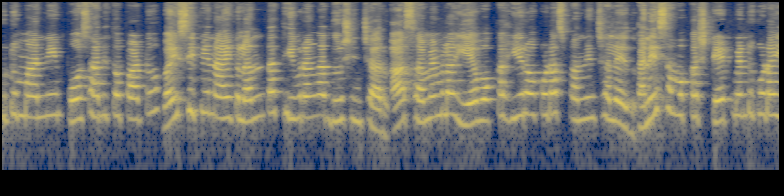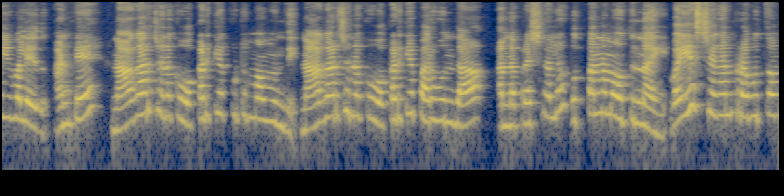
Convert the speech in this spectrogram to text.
కుటుంబాన్ని పోసానితో పాటు వైసీపీ నాయకులంతా తీవ్రంగా దూషించారు. ఆ సమయంలో ఏ ఒక్క హీరో కూడా స్పందించలేదు. కనీసం ఒక్క స్టేట్మెంట్ కూడా ఇవ్వలేదు. అంటే నాగార్జునకు ఒక్కడికే కుటుంబం ఉంది. నాగార్జునకు ఒక్కడికే పరువు ఉందా అన్న ప్రశ్నలు ఉత్పన్నమవుతున్నాయి. వైఎస్ జగన్ ప్రభుత్వం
